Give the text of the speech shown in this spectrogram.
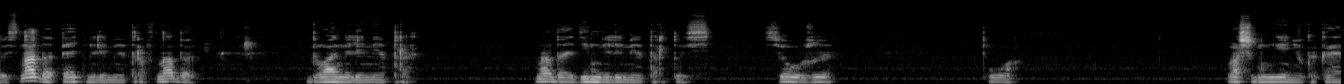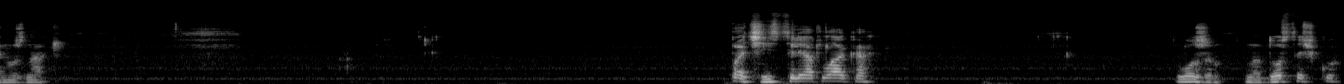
То есть надо 5 миллиметров, надо 2 миллиметра, надо 1 миллиметр. То есть все уже по вашему мнению, какая нужна. Почистили от лака. Ложим на досточку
